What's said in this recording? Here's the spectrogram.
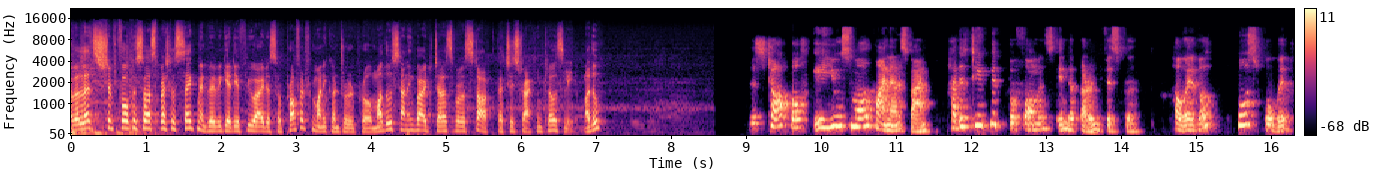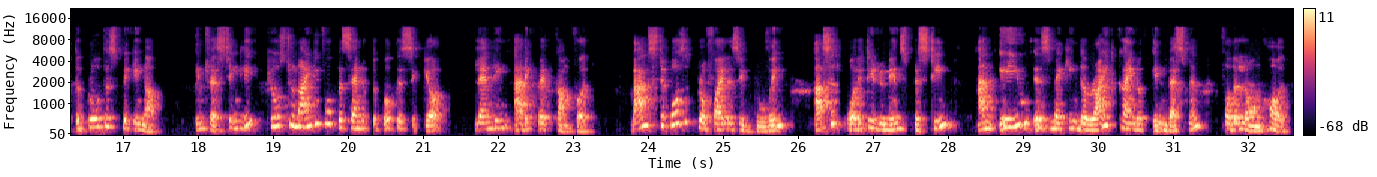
Uh, well, let's shift focus to our special segment where we get you a few ideas for profit from Moneycontrol Pro. Madhu is standing by to tell us about a stock that she's tracking closely. Madhu? The stock of AU Small Finance Bank had a tepid performance in the current fiscal. However, post-COVID, the growth is picking up. Interestingly, close to 94% of the book is secured, lending adequate comfort. Bank's deposit profile is improving, asset quality remains pristine, and AU is making the right kind of investment for the long haul.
